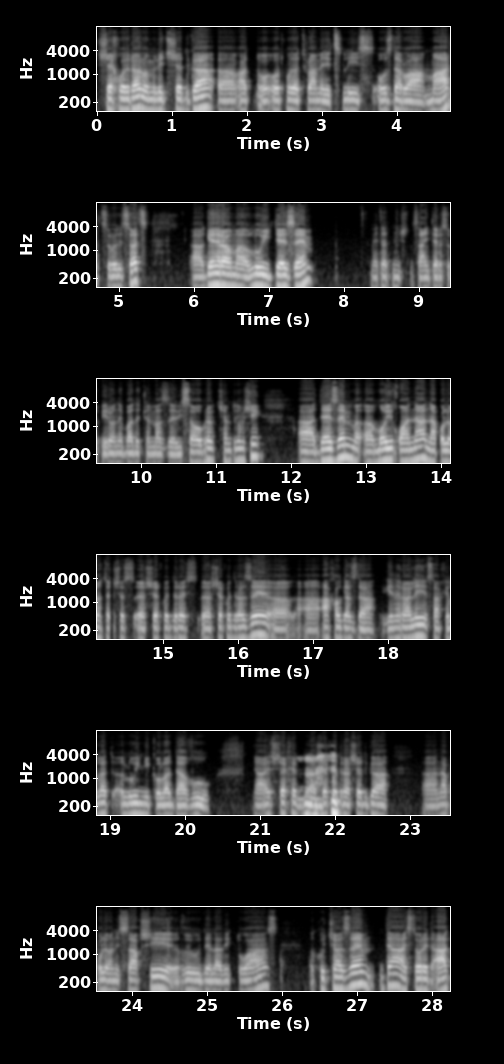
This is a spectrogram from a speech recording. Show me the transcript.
შეხვედრა, რომელიც შედგა 98 წლის 28 მარტს, როდესაც გენერალმა ლუი დეზემ მეტად საინტერესო პიროვნება და ჩვენ მასზე ვისაუბრებთ შემდგომში დეზემ მოიყვანა ნაპოლეონთან შეხვედრას შეხვედრაზე ახალგაზრდა გენერალი სახელად ლუი نيكოლა დავუ ეს შეხვედრა შედგა ნაპოლეონის სახლში რუ დე ლა ვიქტუარს ქუჩაზე და სწორედ აქ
